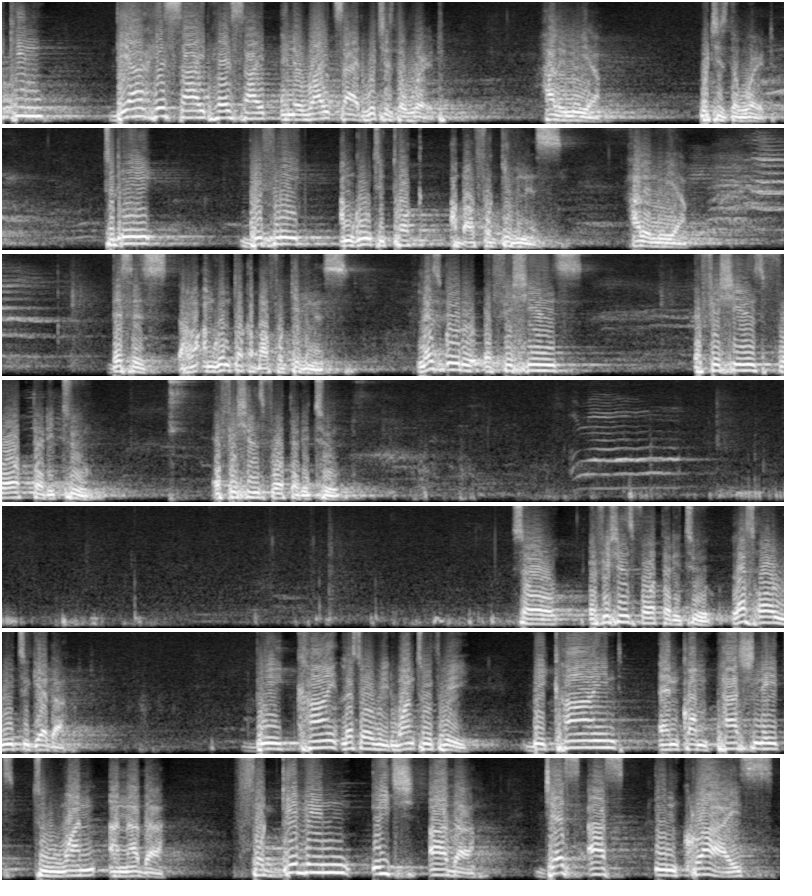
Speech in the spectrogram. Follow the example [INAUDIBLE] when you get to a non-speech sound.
working their his side, her side, and the right side, which is the word. Hallelujah. Which is the word. Today, briefly, I'm going to talk about forgiveness. Hallelujah. This is, I'm going to talk about forgiveness. Let's go to Ephesians, Ephesians 4.32. Ephesians 4.32. So Ephesians 4:32. Let's all read together. Be kind. Let's all read. One, two, three. Be kind and compassionate to one another, forgiving each other, just as in Christ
